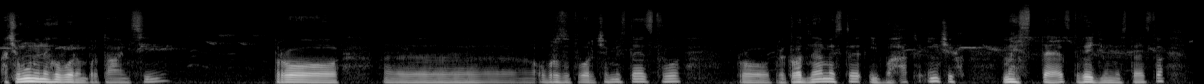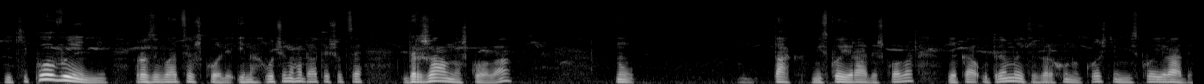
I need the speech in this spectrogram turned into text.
А чому ми не говоримо про танці, про е, образотворче мистецтво, про прикладне мистецтво і багато інших мистецтв, видів мистецтва, які повинні розвиватися в школі. І хочу нагадати, що це державна школа. Ну, так, міської ради школа, яка утримується за рахунок коштів міської ради.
